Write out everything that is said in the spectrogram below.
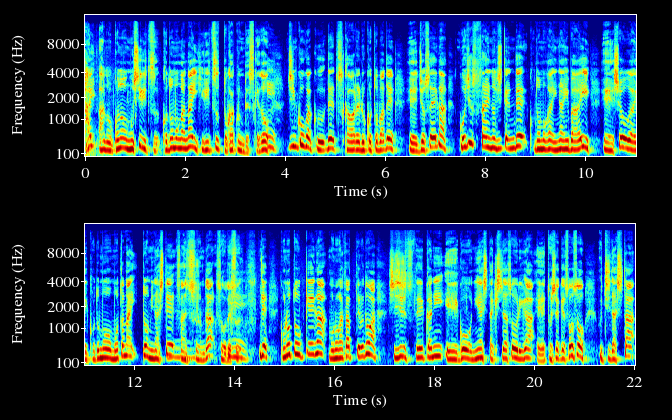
はいあのこの無視率子供がない比率と書くんですけど、え人口学で使われる言葉で、えー、女性が50歳の時点で子供がいない場合、えー、生涯子供を持たないとみなして算出するんだそうです。えでこの統計が物語っているのは支持率低下に、えー、業を煮やした岸田総理が、えー、年明け早々打ち出した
